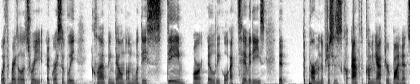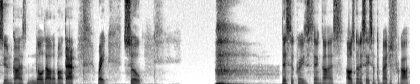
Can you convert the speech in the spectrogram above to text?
with regulatory aggressively clamping down on what they steam are illegal activities. The Department of Justice is after, coming after Binance soon, guys. No doubt about that, right? So, this is the craziest thing, guys. I was gonna say something, but I just forgot.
